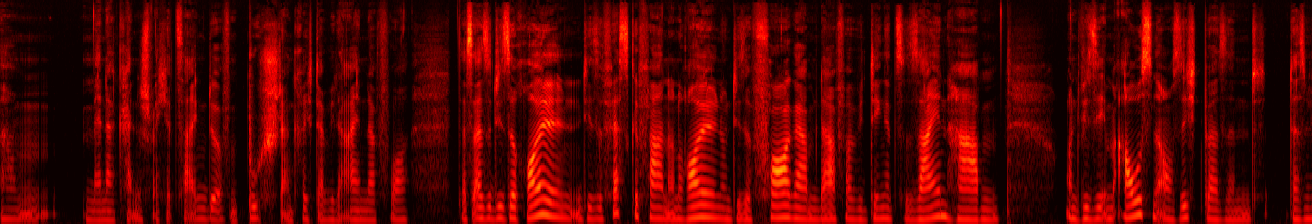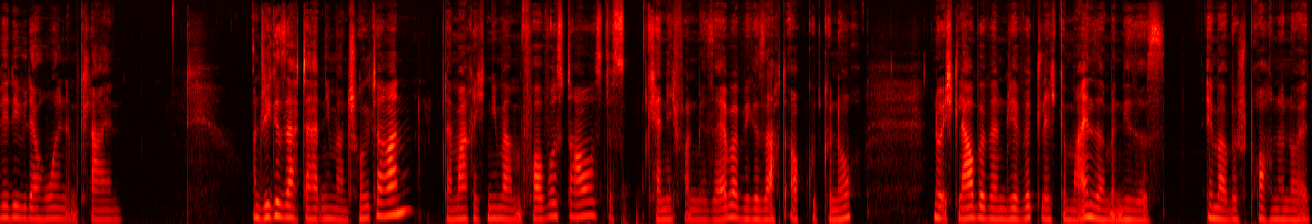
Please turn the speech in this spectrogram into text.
ähm, Männer keine Schwäche zeigen dürfen. Busch, dann kriegt er wieder einen davor. Dass also diese Rollen, diese festgefahrenen Rollen und diese Vorgaben davon, wie Dinge zu sein haben und wie sie im Außen auch sichtbar sind, dass wir die wiederholen im Kleinen. Und wie gesagt, da hat niemand Schuld daran. Da mache ich niemandem Vorwurf draus. Das kenne ich von mir selber, wie gesagt, auch gut genug. Nur ich glaube, wenn wir wirklich gemeinsam in dieses immer besprochene neue,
